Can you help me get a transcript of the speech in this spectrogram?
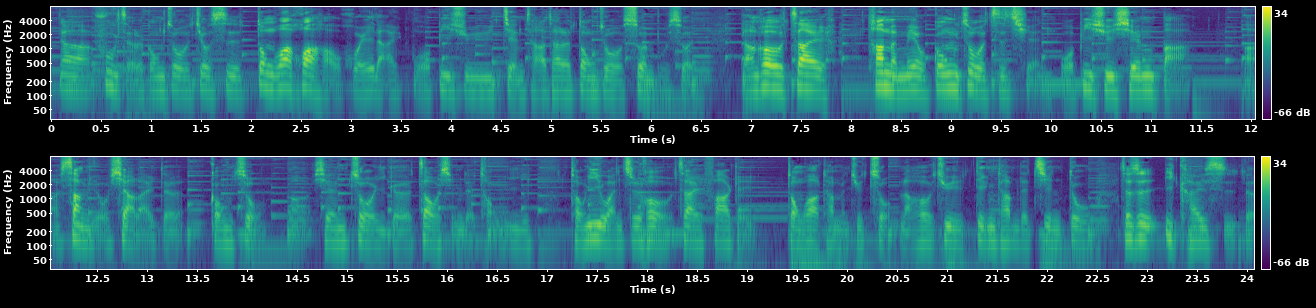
那负责的工作就是动画画好回来，我必须检查他的动作顺不顺，然后在他们没有工作之前，我必须先把啊上游下来的工作啊先做一个造型的统一，统一完之后再发给。动画他们去做，然后去盯他们的进度，这是一开始的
